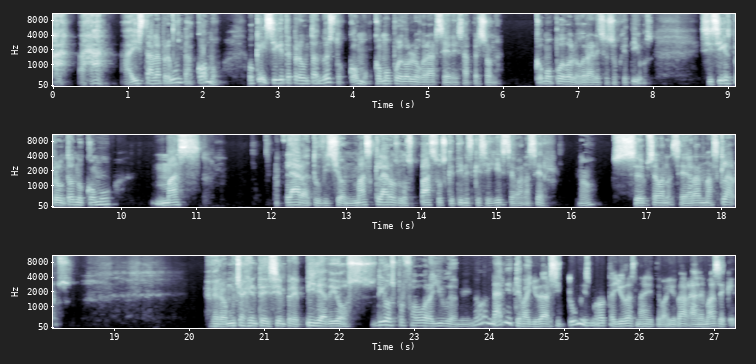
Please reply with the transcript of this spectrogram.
Ah, ajá, ahí está la pregunta, ¿cómo? Ok, síguete preguntando esto, ¿cómo? ¿Cómo puedo lograr ser esa persona? ¿Cómo puedo lograr esos objetivos? Si sigues preguntando cómo, más clara tu visión, más claros los pasos que tienes que seguir se van a hacer, ¿no? Se, van, se harán más claros. Pero mucha gente siempre pide a Dios, Dios, por favor, ayúdame. No, nadie te va a ayudar. Si tú mismo no te ayudas, nadie te va a ayudar. Además de que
